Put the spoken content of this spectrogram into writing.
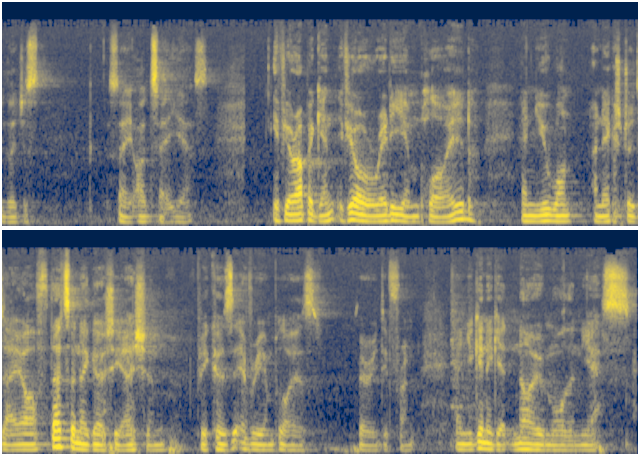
they just say, I'd say yes. If you're up again, if you're already employed and you want an extra day off, that's a negotiation because every employer is very different, and you're going to get no more than yes.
